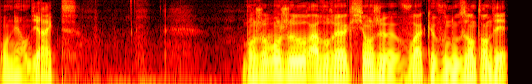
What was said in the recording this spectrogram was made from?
On est en direct. Bonjour, bonjour. À vos réactions, je vois que vous nous entendez.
